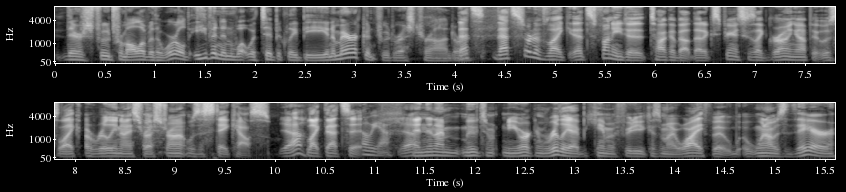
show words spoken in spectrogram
there's food from all over the world, even in what would typically be an American food restaurant. Or That's that's sort of like that's funny to talk about that experience because like growing up, it was like a really nice restaurant was a steakhouse. Yeah. like that's it. Oh, yeah. Yeah. And then I moved to New York, and really I became a foodie because of my wife. But w- when I was there,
